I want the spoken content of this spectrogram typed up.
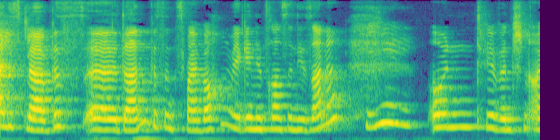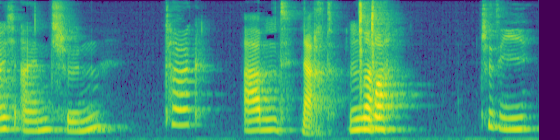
Alles klar, bis äh, dann, bis in zwei Wochen. Wir gehen jetzt raus in die Sonne und wir wünschen euch einen schönen Tag. Abend, Nacht. Mua. Tschüssi.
